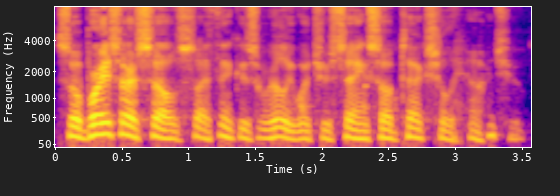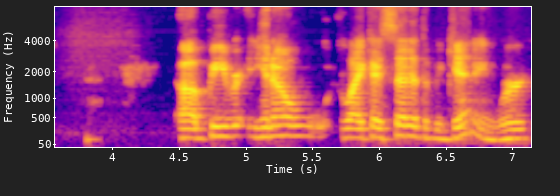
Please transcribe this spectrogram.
So brace ourselves, I think, is really what you're saying subtextually, aren't you? Uh, be you know, like I said at the beginning, we're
